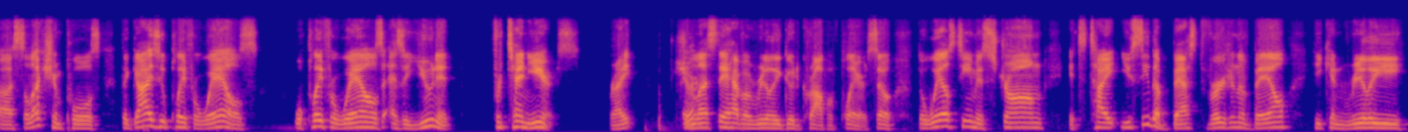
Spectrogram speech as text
uh, selection pools. The guys who play for Wales will play for Wales as a unit for 10 years, right? Sure. unless they have a really good crop of players. So the Wales team is strong. It's tight. You see the best version of Bale. He can really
